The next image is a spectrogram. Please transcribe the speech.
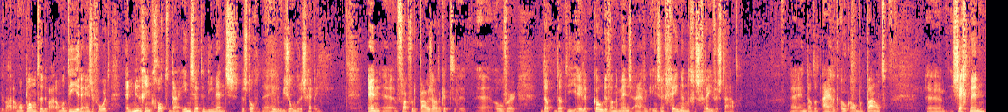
er waren allemaal planten, er waren allemaal dieren enzovoort. En nu ging God daarin zetten die mens. Dat is toch een hele bijzondere schepping. En uh, vlak voor de pauze had ik het uh, over dat, dat die hele code van de mens eigenlijk in zijn genen geschreven staat. en dat het eigenlijk ook al bepaalt, zegt men,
